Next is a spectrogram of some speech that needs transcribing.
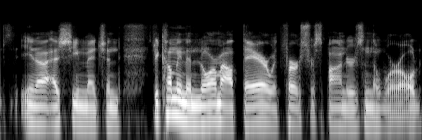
to, you know, as she mentioned, it's becoming the norm out there with first responders in the world.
